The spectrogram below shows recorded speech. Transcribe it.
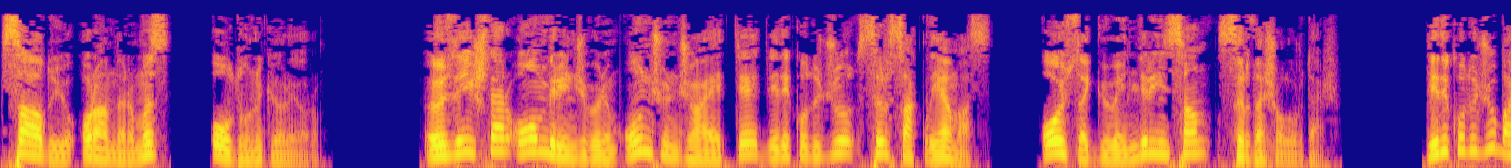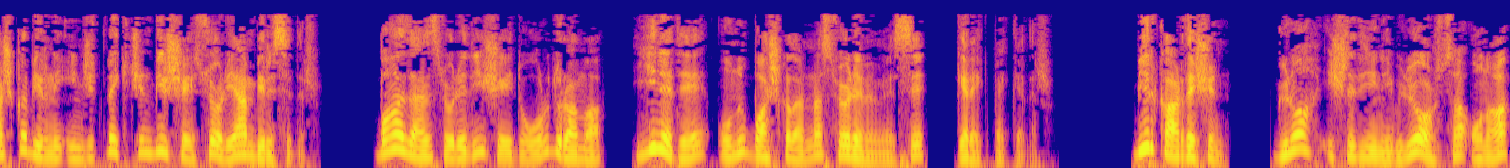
sağduyu oranlarımız olduğunu görüyorum. Özdeyişler 11. bölüm 13. ayette dedikoducu sır saklayamaz. Oysa güvenilir insan sırdaş olur der. Dedikoducu başka birini incitmek için bir şey söyleyen birisidir. Bazen söylediği şey doğrudur ama yine de onu başkalarına söylememesi gerekmektedir. Bir kardeşin günah işlediğini biliyorsa ona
